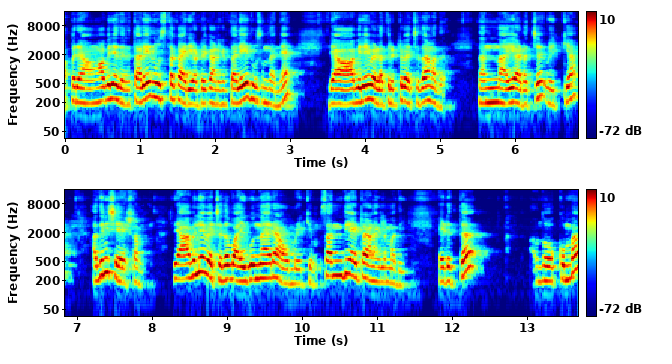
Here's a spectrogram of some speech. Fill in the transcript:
അപ്പോൾ രാവിലെ തന്നെ തലേ ദിവസത്തെ കാര്യമായിട്ട് കാണിക്കണം. തലേ ദിവസം തന്നെ രാവിലെ വെള്ളത്തിലിട്ട് വെച്ചതാണത്. നന്നായി അടച്ച് വെക്കുക. അതിന് ശേഷം രാവിലെ വെച്ചത് വൈകുന്നേരം ആകുമ്പോഴേക്കും സന്ധ്യയായിട്ടാണെങ്കിലും മതി. എടുത്ത് നോക്കുമ്പോൾ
